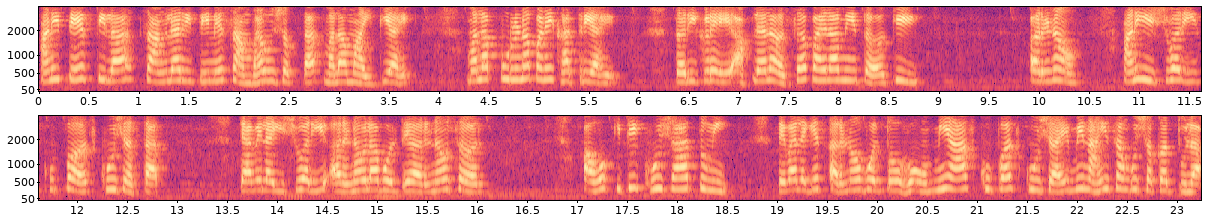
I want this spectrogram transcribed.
आणि तेच तिला चांगल्या रीतीने सांभाळू शकतात मला माहिती आहे. मला पूर्णपणे खात्री आहे. तर इकडे आपल्याला असं पाहायला मिळतं की अर्णव आणि ईश्वरी खूपच खुश असतात. त्यावेळेला ईश्वरी अर्णवला बोलते अर्णव सर अहो किती खुश आहात तुम्ही. तेव्हा लगेच अर्णव बोलतो हो मी आज खूपच खुश आहे मी नाही सांगू शकत तुला.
